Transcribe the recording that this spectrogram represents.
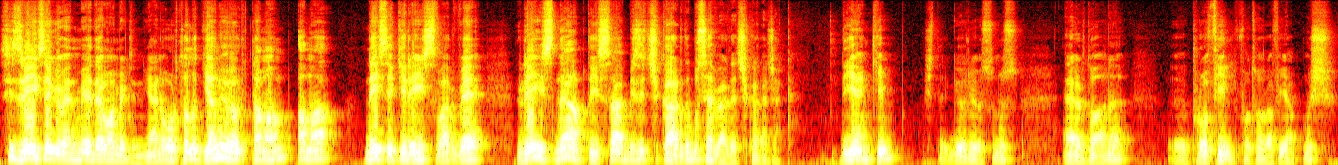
siz reise güvenmeye devam edin. Yani ortalık yanıyor tamam ama neyse ki reis var ve reis ne yaptıysa bizi çıkardı bu sefer de çıkaracak. Diyen kim? İşte görüyorsunuz Erdoğan'ı profil fotoğrafı yapmış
